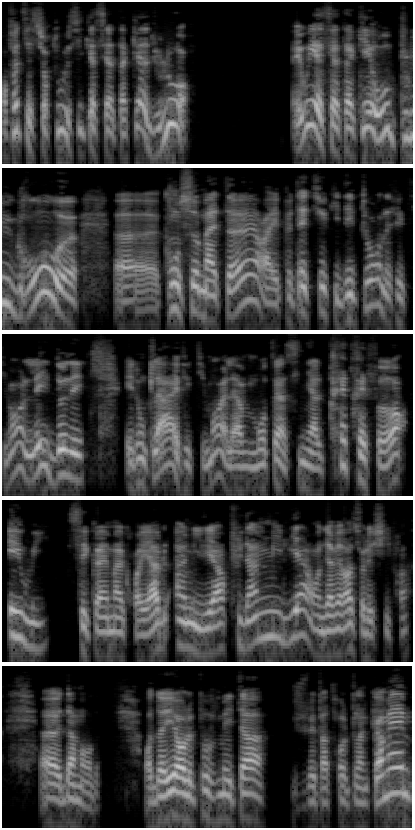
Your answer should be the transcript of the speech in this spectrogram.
En fait, c'est surtout aussi qu'elle s'est attaquée à du lourd. Et oui, elle s'est attaquée aux plus gros euh, euh, consommateurs et peut-être ceux qui détournent effectivement les données. Et donc là, effectivement, elle a monté un signal très très fort. Et oui, c'est quand même incroyable, un milliard, plus d'un milliard, on y reviendra sur les chiffres hein, euh, d'amende. D'ailleurs, le pauvre Meta, je ne vais pas trop le plaindre quand même,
